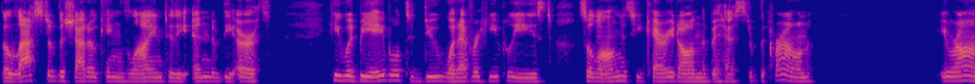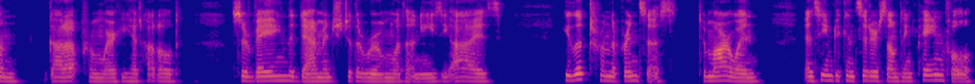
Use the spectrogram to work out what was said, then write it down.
the last of the Shadow King's line to the end of the earth. He would be able to do whatever he pleased so long as he carried on the behest of the crown. Iran got up from where he had huddled, surveying the damage to the room with uneasy eyes. He looked from the princess to Marwin and seemed to consider something painful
